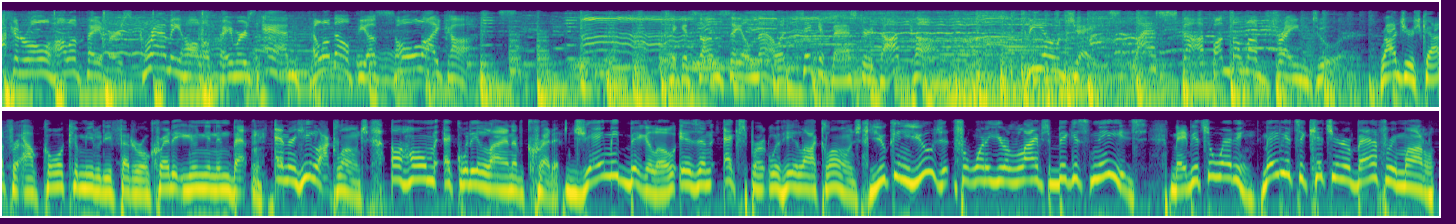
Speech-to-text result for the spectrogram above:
Rock and Roll Hall of Famers, Grammy Hall of Famers, and Philadelphia Soul Icons. Tickets on sale now at Ticketmaster.com. The O'Jays' last stop on the Love Train Tour. Roger Scott for Alcoa Community Federal Credit Union in Benton. Enter HELOC loans, a home equity line of credit. Jamie Bigelow is an expert with HELOC loans. You can use it for one of your life's biggest needs. Maybe it's a wedding, maybe it's a kitchen or bath remodel,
